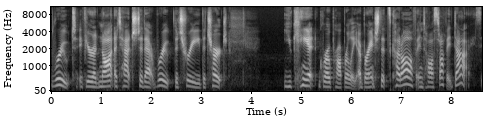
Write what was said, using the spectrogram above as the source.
root if you're not attached to that root the tree the church you can't grow properly. A branch that's cut off and tossed off it dies.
